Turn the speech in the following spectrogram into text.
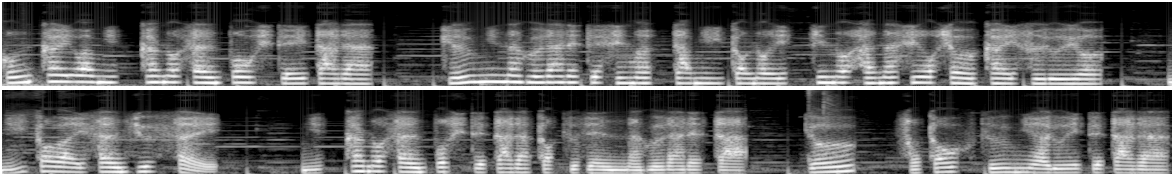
今回は日課の散歩をしていたら、急に殴られてしまったニートの一致の話を紹介するよ。ニートは30歳。日課の散歩してたら突然殴られた。今日、外を普通に歩いてたら、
